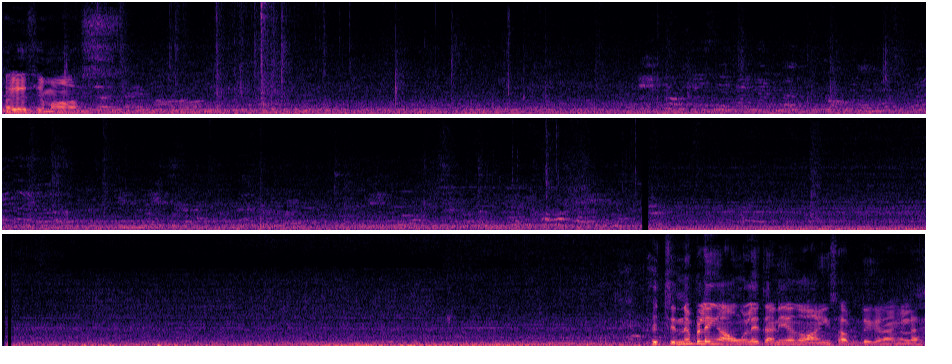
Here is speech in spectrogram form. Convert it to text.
ありがとうございます。 சின்ன பிள்ளைங்க அவங்களே தனியாக வந்து வாங்கி சாப்பிட்டுக்கிறாங்கல்ல.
